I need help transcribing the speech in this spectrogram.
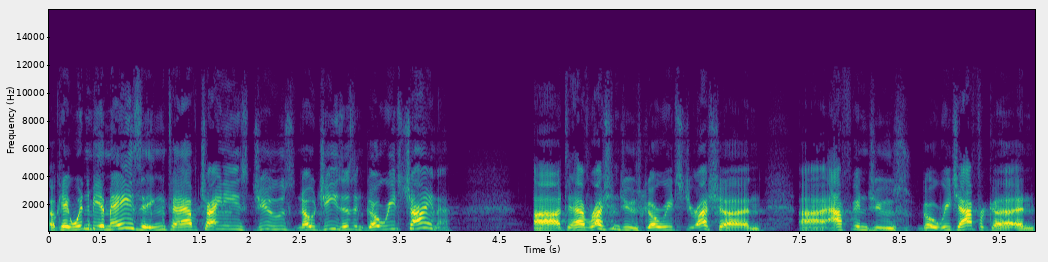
Okay, wouldn't it be amazing to have Chinese Jews know Jesus and go reach China? Uh, to have Russian Jews go reach Russia and uh, African Jews go reach Africa. And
